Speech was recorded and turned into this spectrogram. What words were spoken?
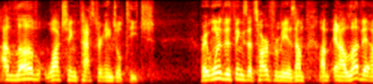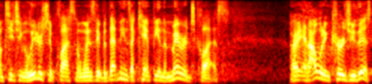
I love watching Pastor Angel teach. Right? One of the things that's hard for me is I'm, I'm, and I love it, I'm teaching a leadership class on Wednesday, but that means I can't be in the marriage class. All right, and I would encourage you this.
